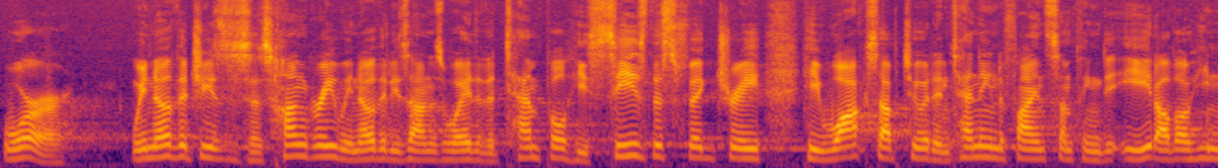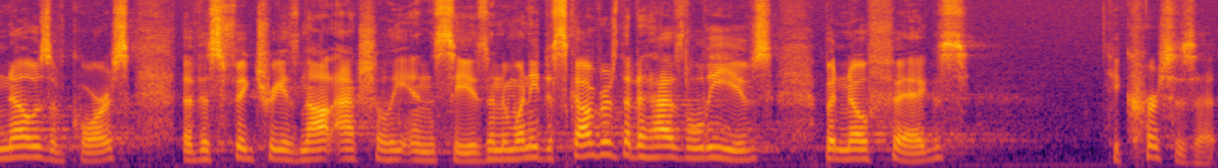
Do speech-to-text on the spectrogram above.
were. We know that Jesus is hungry. We know that he's on his way to the temple. He sees this fig tree. He walks up to it intending to find something to eat, although he knows, of course, that this fig tree is not actually in season. And when he discovers that it has leaves but no figs, he curses it.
